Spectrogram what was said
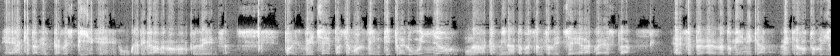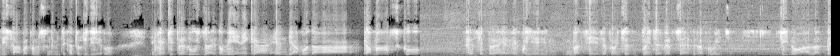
e anche dalle, per le spie che comunque rivelavano la loro presenza. Poi invece passiamo al 23 luglio, una camminata abbastanza leggera questa, è sempre è una domenica, mentre l'8 luglio è di sabato, mi sono dimenticato di dirlo. Il 23 luglio è domenica e andiamo da Camasco, sempre qui in Valsesia, provincia, provincia di Vercelli, la provincia, fino all'Alpe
